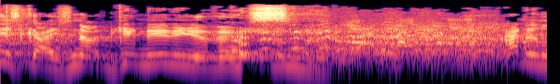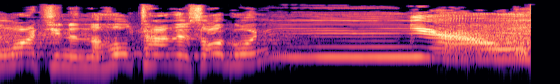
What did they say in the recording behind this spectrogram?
this guy's not getting any of this. I've been watching, and the whole time it's all going.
